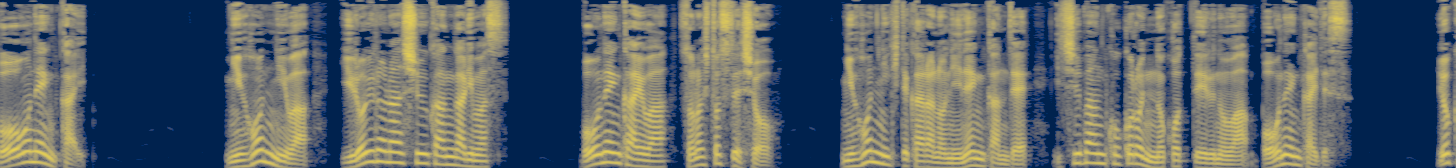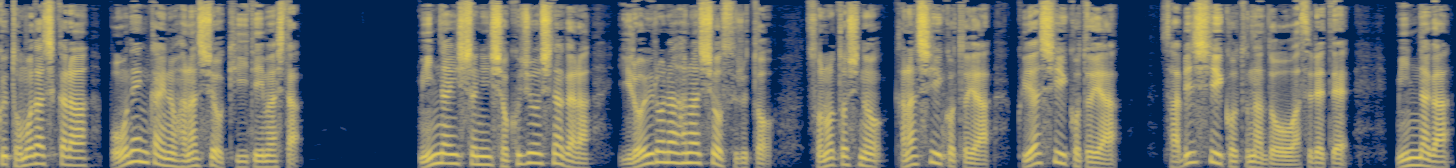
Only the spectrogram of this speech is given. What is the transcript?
忘年会。日本にはいろいろな習慣があります。忘年会はその一つでしょう。日本に来てからの2年間で一番心に残っているのは忘年会です。よく友達から忘年会の話を聞いていました。みんな一緒に食事をしながらいろいろな話をすると、その年の悲しいことや悔しいことや寂しいことなどを忘れてみんなが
